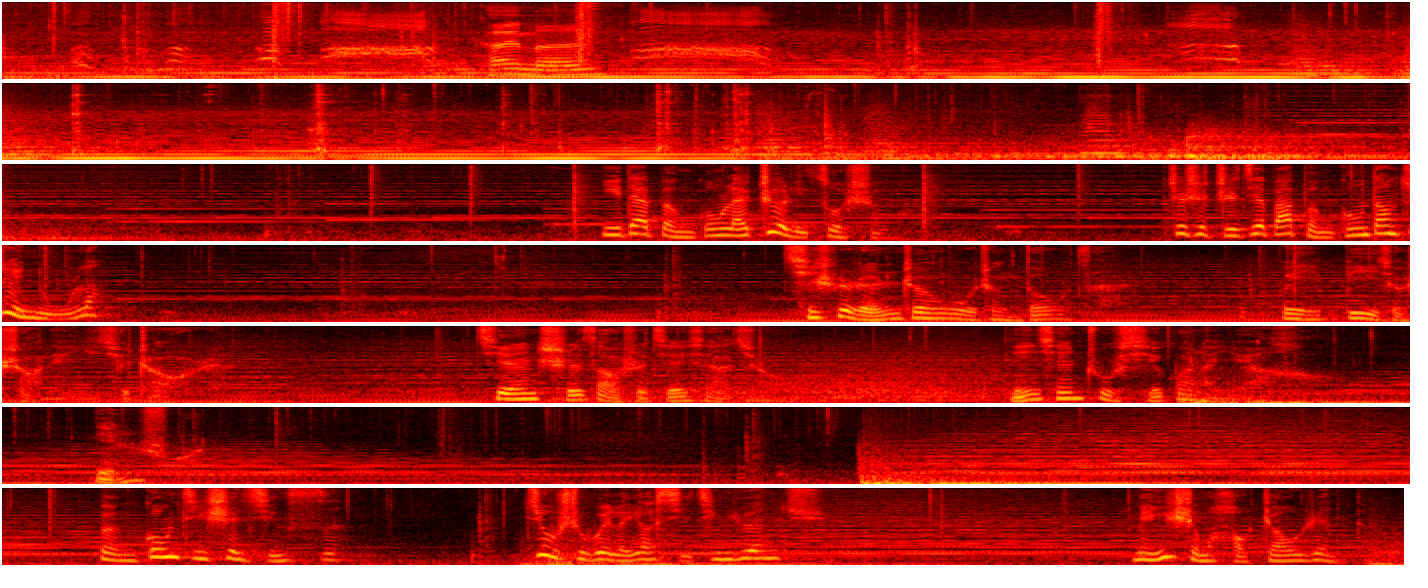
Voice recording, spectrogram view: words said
开门！你带本宫来这里做什么？这是直接把本宫当罪奴了。其实人证物证都在，未必就少年一去招人。既然迟早是阶下囚，您先住习惯了也好。您说呢？本宫进慎刑司，就是为了要洗清冤屈，没什么好招认的。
